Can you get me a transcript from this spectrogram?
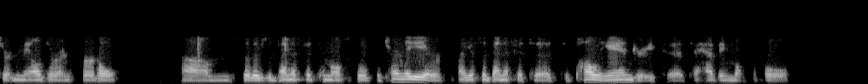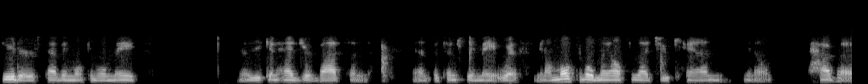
certain males are infertile um, so there's a benefit to multiple paternity, or I guess a benefit to, to polyandry, to, to having multiple suitors, to having multiple mates. You, know, you can hedge your bets and and potentially mate with you know multiple males so that you can you know have a,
